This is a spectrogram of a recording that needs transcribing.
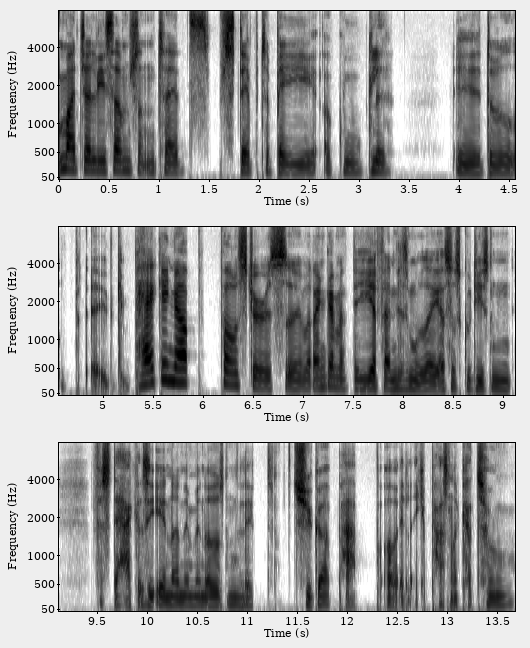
måtte jeg ligesom sådan tage et step tilbage og google, øh, du ved, øh, packing up posters, øh, hvordan kan man det? Jeg fandt ligesom ud af, og så skulle de sådan forstærkes i enderne med noget sådan lidt tykkere pap, og, eller ikke bare sådan noget karton.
